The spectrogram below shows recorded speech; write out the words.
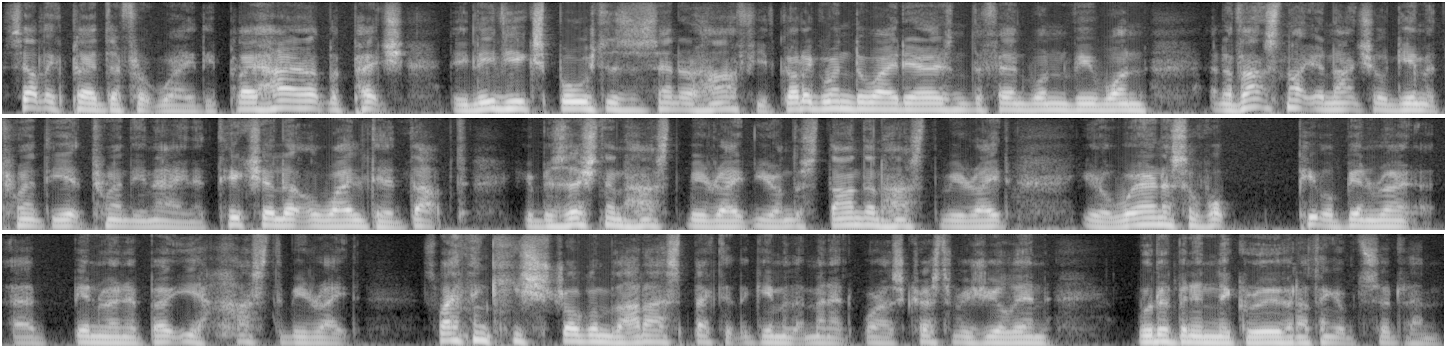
Celtic play a different way. They play higher up the pitch. They leave you exposed as a centre half. You've got to go into wide areas and defend 1v1. And if that's not your natural game at 28 29, it takes you a little while to adapt. Your positioning has to be right. Your understanding has to be right. Your awareness of what people being around, uh, being around about you has to be right. So I think he's struggling with that aspect at the game at the minute, whereas Christopher Jullien would have been in the groove, and I think it would suit him.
